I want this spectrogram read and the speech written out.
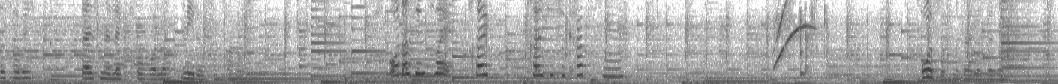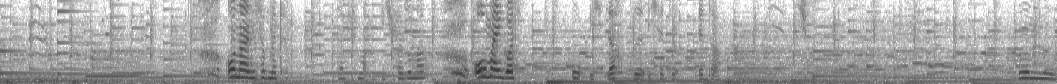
Das habe ich. Da ist eine Elektrorolle. Nee, das ist ein Fahrrad. Oh, da sind zwei, drei, drei süße Katzen. Oh, ist das eine geile Welle. Oh nein, ich habe eine. Ka Darf ich mal. Ich versuche mal. Oh mein Gott. Oh, ich dachte, ich hätte Enter. Ich ähm, nö.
